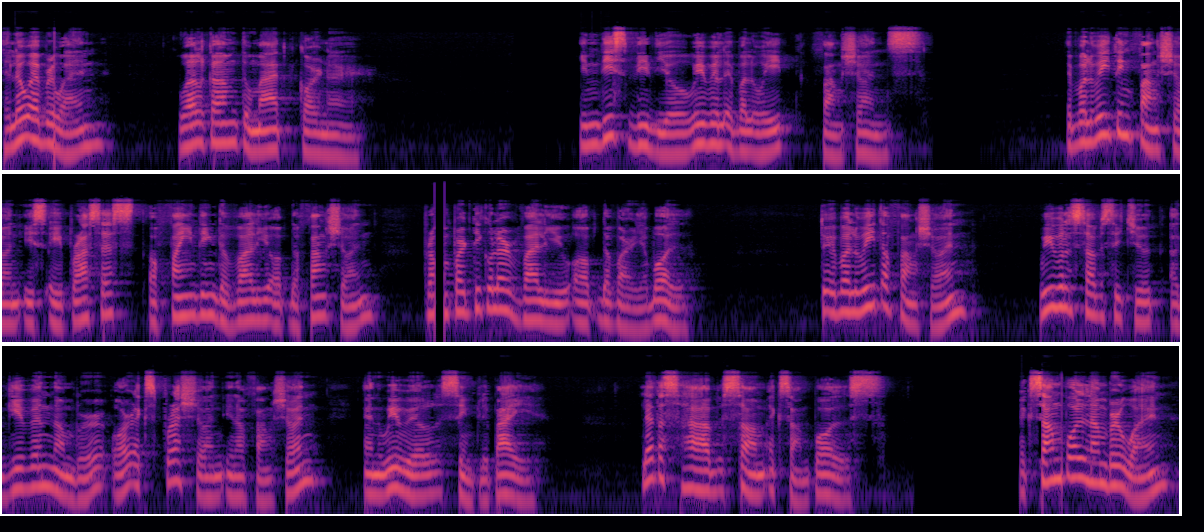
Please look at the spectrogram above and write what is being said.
Hello everyone. Welcome to Math Corner. In this video, we will evaluate functions. Evaluating function is a process of finding the value of the function from particular value of the variable. To evaluate a function, we will substitute a given number or expression in a function and we will simplify. Let us have some examples. Example number 1.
